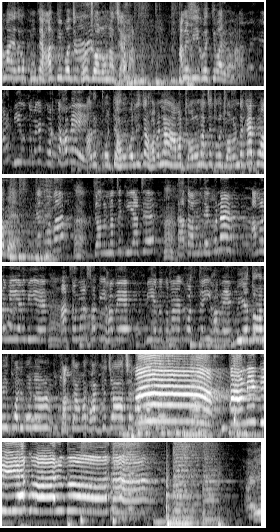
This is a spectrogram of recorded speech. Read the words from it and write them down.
আমার এদিকে ফোঁতে হাত দিয়ে বলছি খুব জ্বলন আছে আমার। আমি বিয়ে করতে পারব না। আরে বিয়ে তো তোমাকে করতে হবে। আরে করতে হবে বললি তো হবে না আমার জ্বলন আছে তোমার জ্বলনটা কে পোয়াবে দেখো বাবা হ্যাঁ। জলন আছে কি আছে? হ্যাঁ। তা তো আমরা দেখব না আমার মেয়ের বিয়ে হ্যাঁ। আর তোমার সাথেই হবে বিয়ে তো তোমাকে করতেই হবে। বিয়ে তো আমি করব না তাতে আমার ভাগ্যে যা আছে আমি বিয়ে করব। এই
